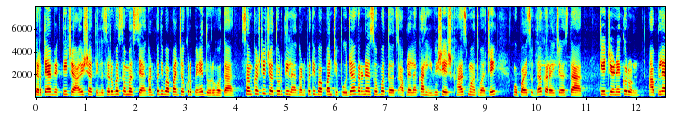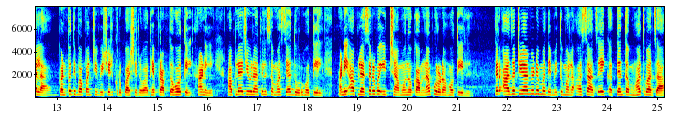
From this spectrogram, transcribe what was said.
तर त्या व्यक्तीच्या आयुष्यातील सर्व समस्या गणपती बाप्पांच्या कृपेने दूर होतात. संकष्टी चतुर्थीला गणपती बाप्पांची पूजा करण्यासोबतच आपल्याला काही विशेष खास महत्त्वाचे उपायसुद्धा करायचे असतात की जेणेकरून आपल्याला गणपती बाप्पांची विशेष कृपाशीर्वाद हे प्राप्त होतील आणि आपल्या जीवनातील समस्या दूर होतील आणि आपल्या सर्व इच्छा मनोकामना पूर्ण होतील. तर आजच्या या व्हिडिओमध्ये मी तुम्हाला असाच एक अत्यंत महत्त्वाचा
